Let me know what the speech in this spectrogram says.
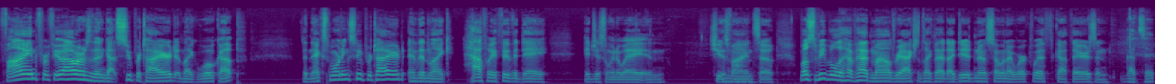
fine for a few hours, and then got super tired and like woke up the next morning super tired, and then like halfway through the day, it just went away and she was fine. Mm-hmm. So most of the people have had mild reactions like that. I did know someone I worked with got theirs and Got sick.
